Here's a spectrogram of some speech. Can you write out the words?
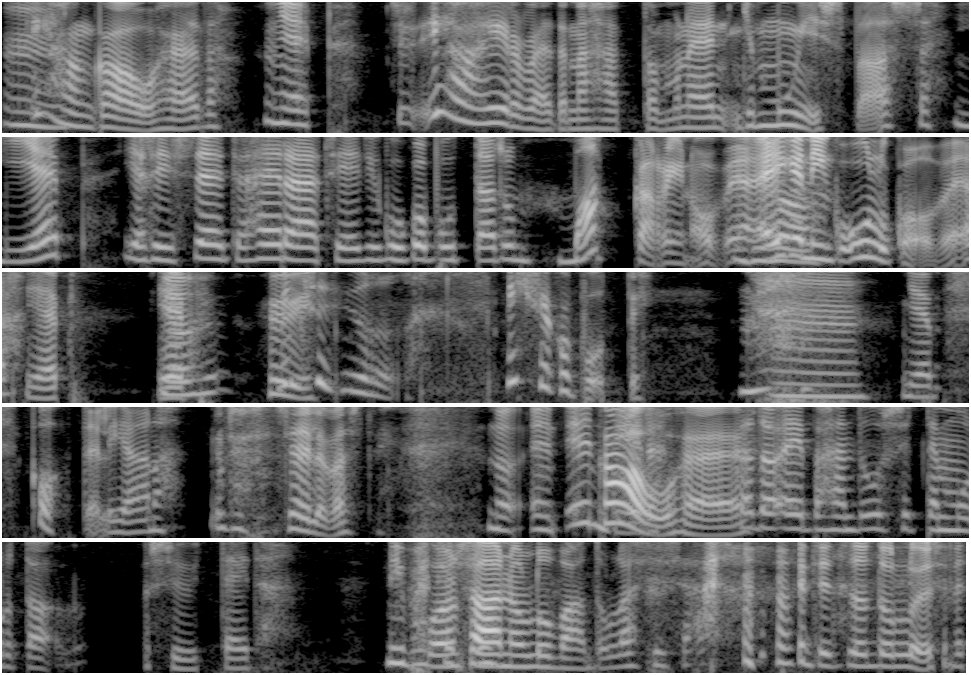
Mm. Ihan kauheata. Jep. Siis ihan hirveetä nähdä tommonen ja muistaa se. Jep. Ja siis se, että heräät siihen, että joku koputtaa sun makkarin ovea, Joo. eikä niinku ulko-ovea. Jep. Jep. Hyi. Miksi? Miksi se koputti? Mm. Jep. Kohteliaana. No, selvästi. No en, en tiedä. Kauhea. Kato, eipä hän tuu sitten murtosyytteitä. Niin, Kun on se on, saanut luvan tulla sisään. paitsi, että se on tullut jo sinne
